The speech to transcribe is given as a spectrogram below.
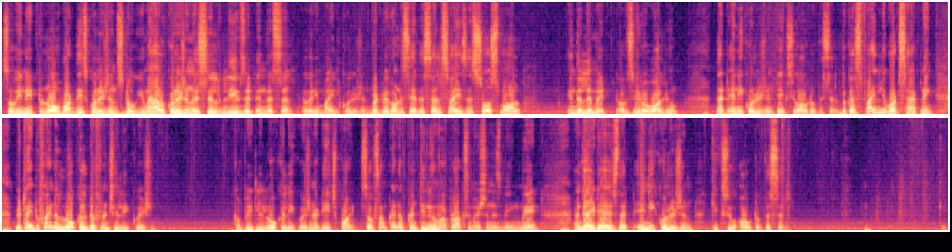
So we need to know what these collisions do. You may have a collision which still leaves it in the cell, a very mild collision, but we are going to say the cell size is so small in the limit of 0 volume that any collision takes you out of the cell because finally what is happening we are trying to find a local differential equation completely local equation at each point. So some kind of continuum approximation is being made and the idea is that any collision kicks you out of the cell. Okay.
